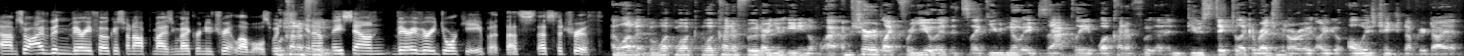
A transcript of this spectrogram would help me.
Um, so I've been very focused on optimizing micronutrient levels, which kind of you know food? may sound very very dorky, but that's that's the truth. I love it. But what what, what kind of food are you eating? I'm sure like for you, it's like you know exactly what kind of food. And do you stick to like a regimen, or are you always changing up your diet?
